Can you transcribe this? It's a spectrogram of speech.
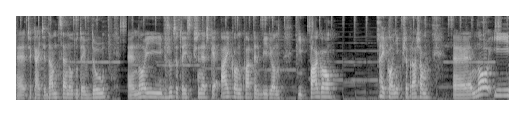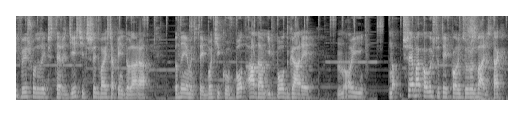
E, czekajcie, dam ceną tutaj w dół. E, no i wrzucę tutaj skrzyneczkę Icon, Quarter Billion i Pago. Iconic, przepraszam. E, no i wyszło tutaj 43,25 dolara. Dodajemy tutaj bocików bot Adam i bot Gary. No i no trzeba kogoś tutaj w końcu rozwalić, tak?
